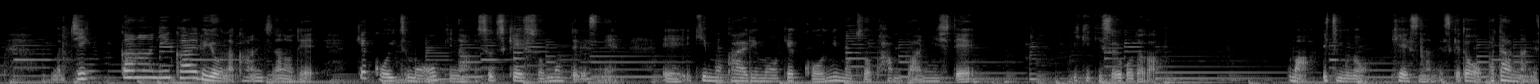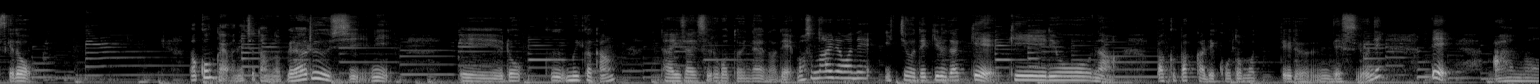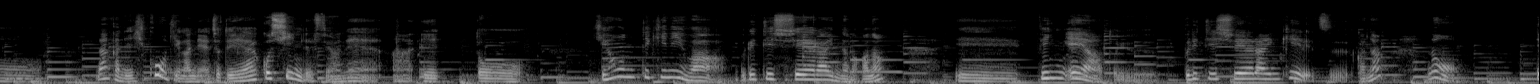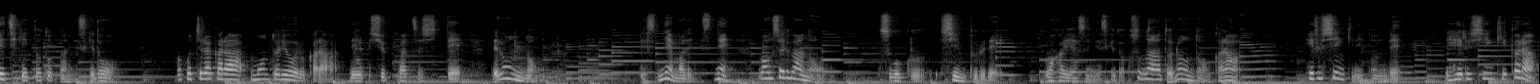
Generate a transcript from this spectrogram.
まあ、実家に帰るような感じなので結構いつも大きなスーツケースを持ってですね、えー、行きも帰りも結構荷物をパンパンにして行き来することがまあいつものケースなんですけどパターンなんですけど、まあ、今回はねちょっとあのベラルーシに、えー、6, 6日間滞在することになるので、まあ、その間はね、一応できるだけ軽量なバックパッカーで行こうと思ってるんですよね。で、あの、なんかね、飛行機がね、ちょっとややこしいんですよね。あえっと、基本的にはブリティッシュエアラインなのかな？えー、フィンエアーというブリティッシュエアライン系列かな？のでチケットを取ったんですけど、こちらからモントリオールからで出発してでロンドンですね、までですね。まあ、それはあの、すごくシンプルで分かりやすいんですけど、その後ロンドンからヘルシンキに飛んで、でヘルシンキから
